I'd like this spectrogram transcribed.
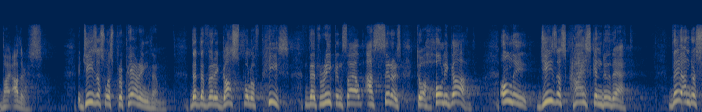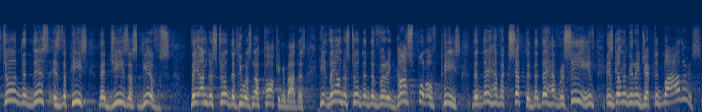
by others. Jesus was preparing them that the very gospel of peace that reconciled us sinners to a holy God, only Jesus Christ can do that. They understood that this is the peace that Jesus gives. They understood that he was not talking about this. He, they understood that the very gospel of peace that they have accepted, that they have received, is going to be rejected by others.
